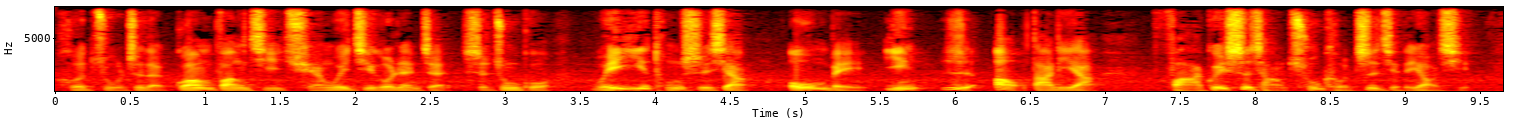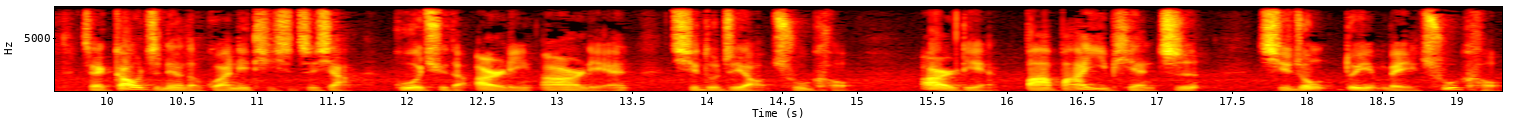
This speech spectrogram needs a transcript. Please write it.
和组织的官方及权威机构认证，是中国唯一同时向欧美、英、日、澳大利亚法规市场出口制剂的药企。在高质量的管理体系之下，过去的2022年，齐鲁制药出口2.88亿片支，其中对美出口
